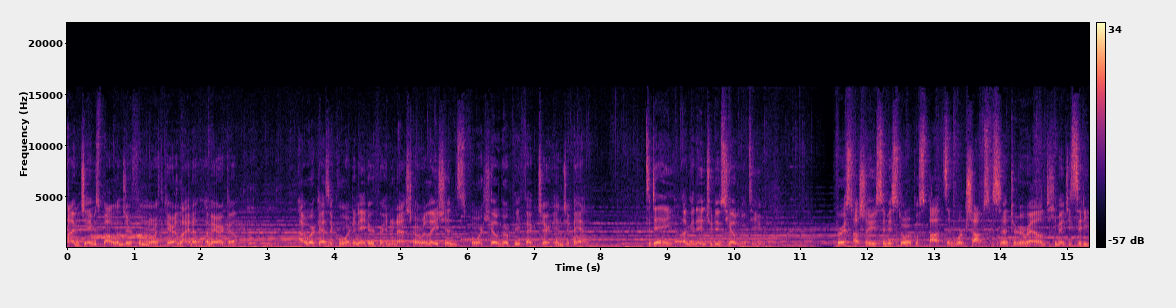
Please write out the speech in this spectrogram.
I'm James Bollinger from North Carolina, America. I work as a coordinator for international relations for Hyogo Prefecture in Japan. Today, I'm going to introduce Hyogo to you. First, I'll show you some historical spots and workshops centered around Himeji City.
